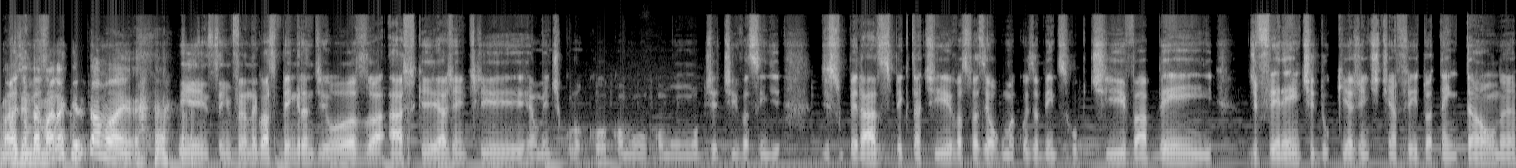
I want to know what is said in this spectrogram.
Mas ainda mais daquele tamanho. Sim, sim, foi um negócio bem grandioso. Acho que a gente realmente colocou como, como um objetivo assim de, de superar as expectativas, fazer alguma coisa bem disruptiva, bem diferente do que a gente tinha feito até então, né?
